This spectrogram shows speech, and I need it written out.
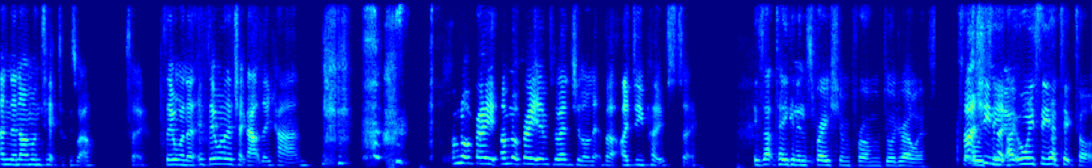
and then I'm on TikTok as well. So if they wanna, if they wanna check out, they can. I'm not very, I'm not very influential on it, but I do post. So Is that taking inspiration from Georgia Elwiss? 'Cause I, always Actually, see, no. I always see her TikTok.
